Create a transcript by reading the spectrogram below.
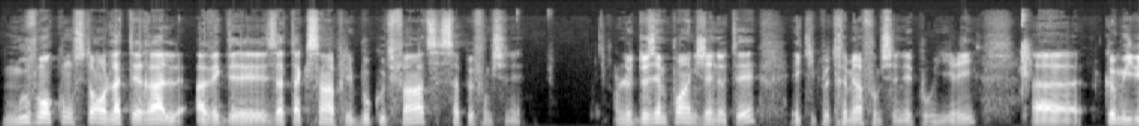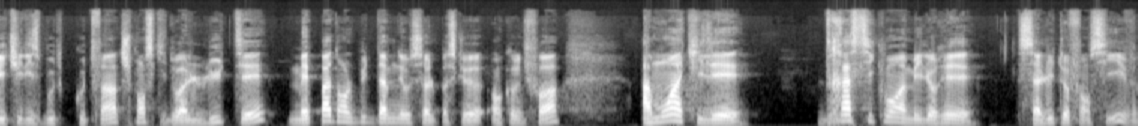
mouvement constant latéral avec des attaques simples et beaucoup de feintes, ça peut fonctionner. Le deuxième point que j'ai noté et qui peut très bien fonctionner pour Yiri, euh, comme il utilise beaucoup de feintes, je pense qu'il doit lutter, mais pas dans le but d'amener au sol. Parce que, encore une fois, à moins qu'il ait drastiquement amélioré sa lutte offensive,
